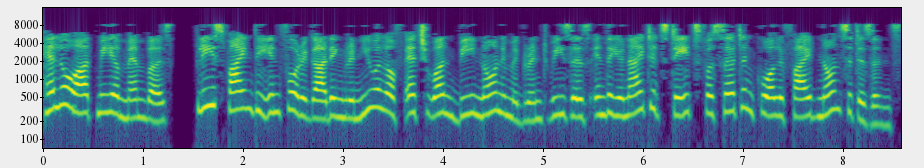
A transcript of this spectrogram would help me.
Hello Atmiya members, please find the info regarding renewal of H-1B non-immigrant visas in the United States for certain qualified non-citizens.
